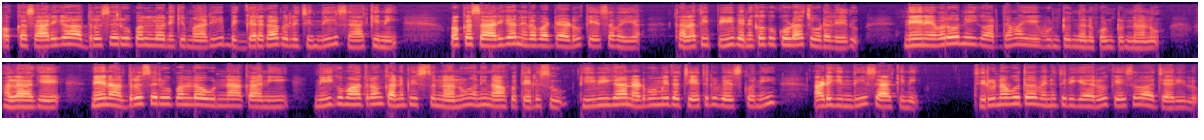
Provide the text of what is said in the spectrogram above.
ఒక్కసారిగా అదృశ్య రూపంలోనికి మారి బిగ్గరగా పిలిచింది సాకిని ఒక్కసారిగా నిలబడ్డాడు కేశవయ్య. తల తిప్పి వెనుకకు కూడా చూడలేదు. నేనెవరో నీకు అర్థమయ్యి ఉంటుందనుకుంటున్నాను. అలాగే నేను అదృశ్య రూపంలో ఉన్నా కానీ నీకు మాత్రం కనిపిస్తున్నాను అని నాకు తెలుసు. టీవీగా నడుము మీద చేతులు వేసుకొని అడిగింది శాకిని. చిరునవ్వుతో వెనుతిరిగారు కేశవాచార్యులు.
